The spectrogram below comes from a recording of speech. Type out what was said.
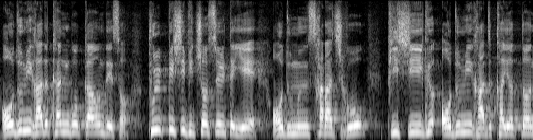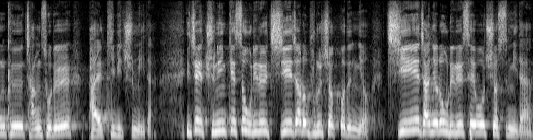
어둠이 가득한 곳 가운데서 불빛이 비쳤을 때에 어둠은 사라지고 빛이 그 어둠이 가득하였던 그 장소를 밝히 비춥니다. 이제 주님께서 우리를 지혜자로 부르셨거든요. 지혜의 자녀로 우리를 세워 주셨습니다.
